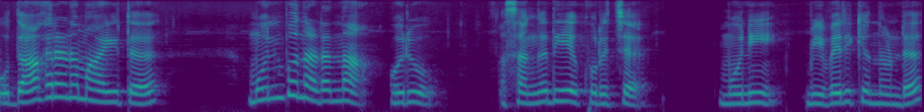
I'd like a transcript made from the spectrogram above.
ഉദാഹരണമായിട്ട് മുൻപ് നടന്ന ഒരു സംഗതിയെക്കുറിച്ച് മുനി വിവരിക്കുന്നുണ്ട്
